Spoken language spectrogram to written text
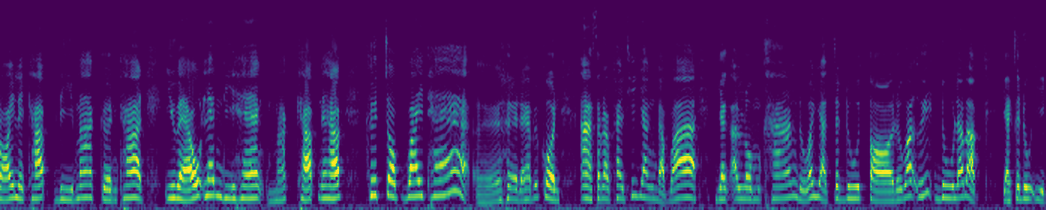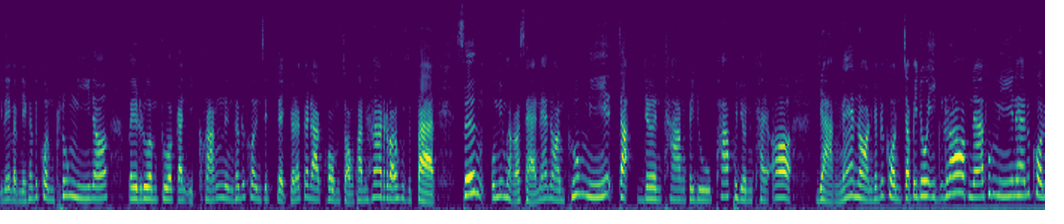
ร้อยเลยครับ ดีมากเกินคาดอีแววเล่นดีแฮงมักครับนะครับ คือจบไวแท้ เออ นะครับทุกคน อะสำหรับใครที่ยังแบบว่ายังอารมณ์ค้างหรือว่าอยากจะดูต่อหรือว่าเอ้ยดูแล้วแบบ อยากจะดูอีกในแบบนี้ครับทุกคนพรุ่งนี้เนาะไปรวมตัวกันอีกครั้งหนึ่งครับทุกคน 17 กรกฎาคม 2568 ซึ่งอุ้มอิมผักกระแสแน่นอน พรุ่งนี้จะเดินทางไปดูภาพยนตร์คายอ้ออย่างแน่นอนครับทุกคนจะไปดูอีกรอบนะพรุ่งนี้นะฮะทุกคน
